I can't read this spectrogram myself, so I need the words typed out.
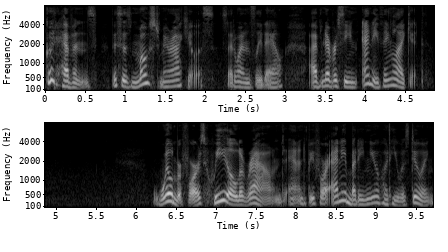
Good heavens, this is most miraculous, said Wensleydale. I've never seen anything like it. Wilberforce wheeled around, and before anybody knew what he was doing,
